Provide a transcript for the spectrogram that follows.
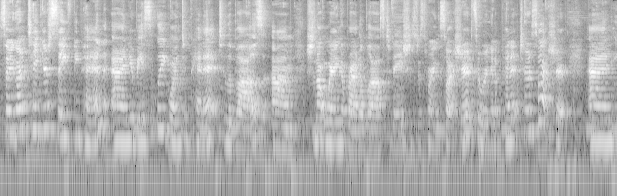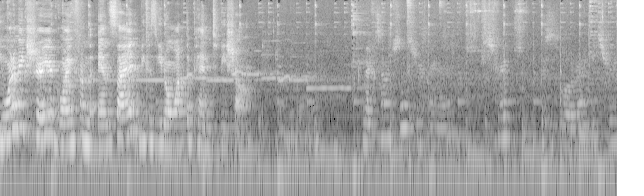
So you're going to take your safety pin and you're basically going to pin it to the blouse. Um, she's not wearing a bridal blouse today, she's just wearing a sweatshirt. So we're gonna pin it to her sweatshirt. And you wanna make sure you're going from the inside because you don't want the pin to be shown. Next time, just straight right here. Straight. This is blow just straight.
